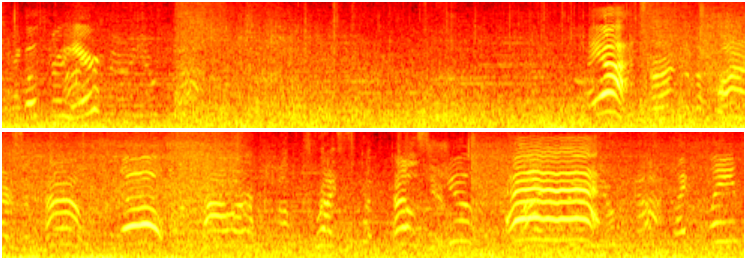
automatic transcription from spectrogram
Can I go through here? Hell. No! Christ compels you. Shoot! Ah! you. My flames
